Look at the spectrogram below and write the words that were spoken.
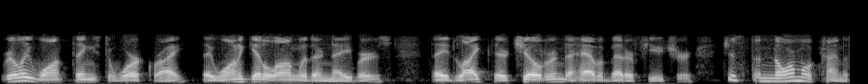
really want things to work right. They want to get along with their neighbors. They'd like their children to have a better future. Just the normal kind of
